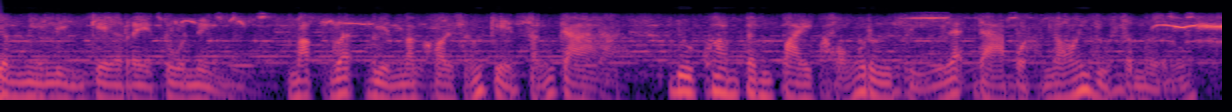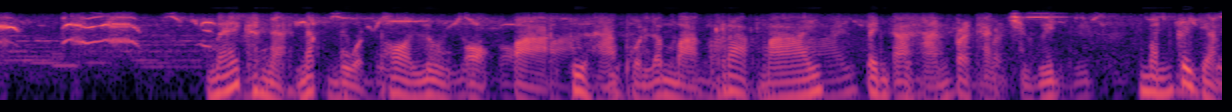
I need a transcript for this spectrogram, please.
ยังมีลิงเกเรตัวหนึ่ง มักแวะเวียนมาคอยสังเกตสังกา ดูความเป็นไปของฤาษีและดาบทน้อยอยู่เสมอ แม้ขณะนักบวชพ่อลูกออกป่าเพื่อหาผลหมากรากไม้ เป็นอาหารประทังชีวิต มันก็ยัง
